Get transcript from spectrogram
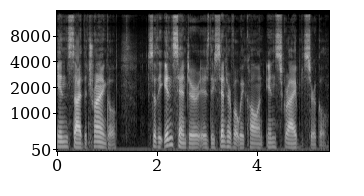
inside the triangle. So the incenter is the center of what we call an inscribed circle.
